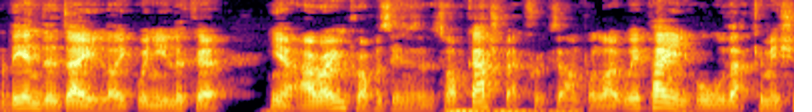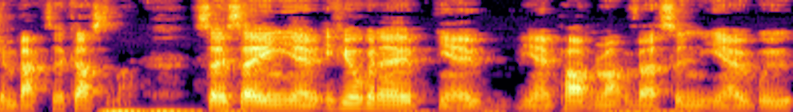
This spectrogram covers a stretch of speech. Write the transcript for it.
at the end of the day, like when you look at you know our own propositions at Top Cashback, for example, like we're paying all that commission back to the customer. So saying, you know, if you're going to you know you know partner up with us and you know we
